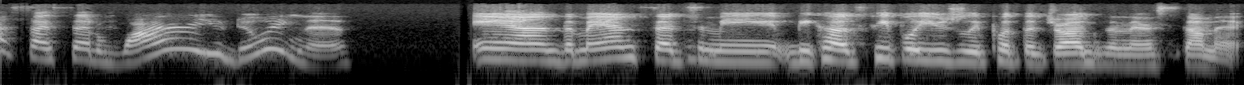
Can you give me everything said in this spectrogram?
asked, I said, why are you doing this? And the man said to me, because people usually put the drugs in their stomach.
